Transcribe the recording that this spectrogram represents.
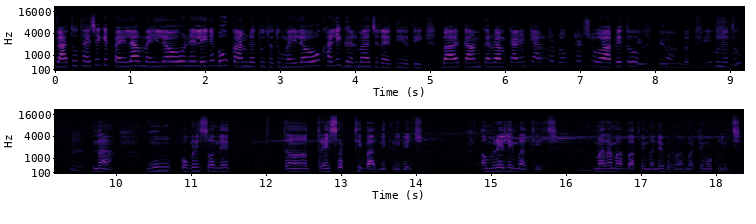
વાતો થાય છે કે પહેલાં મહિલાઓને લઈને બહુ કામ નહોતું થતું. મહિલાઓ ખાલી ઘરમાં જ રહેતી હતી બહાર કામ કરવા. કારણ કે આપ તો ડૉક્ટર છો આપે તો એવું- એવું નથી. એવું નહોતું? ના હું ઓગણીસો ને ત્રેસઠથી બહાર નીકળી ગઈ છું. અમરેલીમાંથી જ. મારા મા બાપે મને ભણવા માટે મોકલી છે.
